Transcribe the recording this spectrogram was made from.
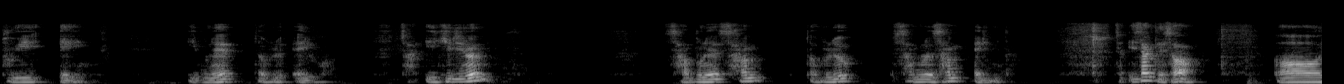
VA 2분의 WA고 자, 이 길이는 4분의 3W 3분의 3L입니다. 자, 이 상태에서 어,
